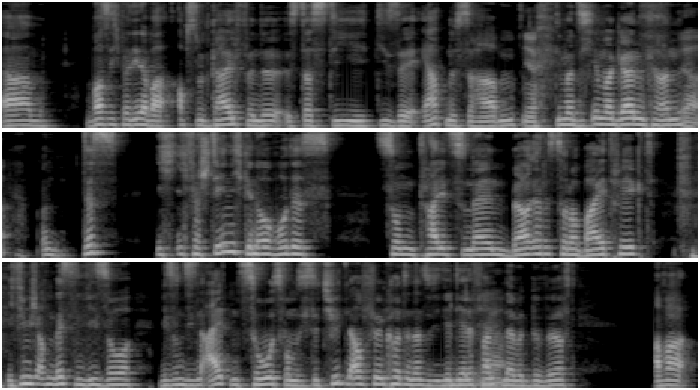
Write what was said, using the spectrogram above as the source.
Ähm, was ich bei denen aber absolut geil finde, ist, dass die diese Erdnüsse haben, Ja. die man sich immer gönnen kann. Ja. Und das, ich, ich verstehe nicht genau, wo das zum traditionellen Burger-Restaurant beiträgt. Ich fühle mich auch ein bisschen wie so, wie so in diesen alten Zoos, wo man sich so Tüten auffüllen konnte und dann so die, die Elefanten Ja. damit bewirft. Aber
